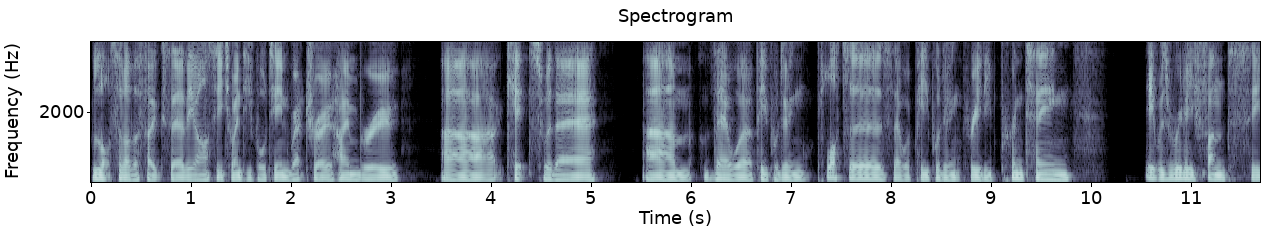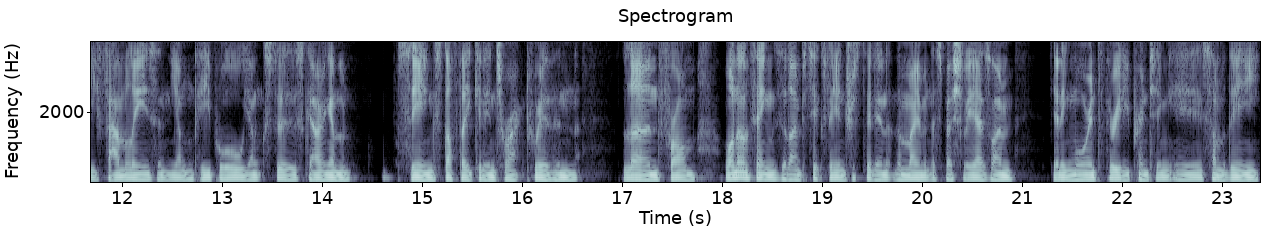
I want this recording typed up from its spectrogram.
lots of other folks there. The RC 2014 retro homebrew uh, kits were there. Um, there were people doing plotters. There were people doing 3D printing. It was really fun to see families and young people, youngsters going and seeing stuff they could interact with and learn from. One of the things that I'm particularly interested in at the moment, especially as I'm getting more into 3D printing, is some of the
